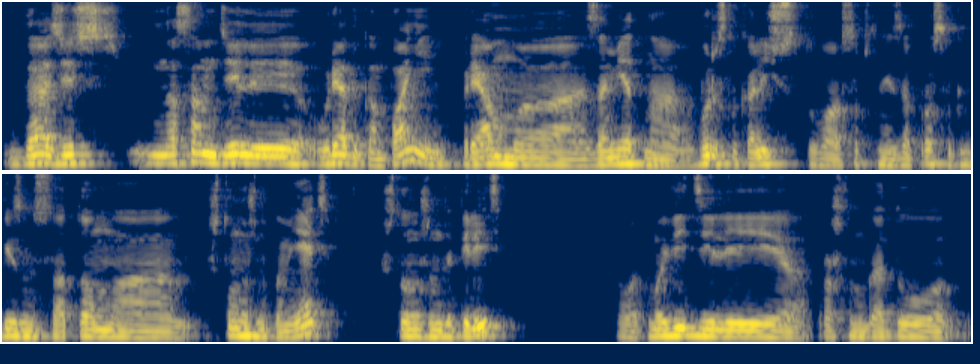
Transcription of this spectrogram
Да, здесь на самом деле у ряда компаний прям заметно выросло количество, собственно, запросов к бизнесу о том, что нужно поменять, что нужно допилить. Вот, мы видели в прошлом году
